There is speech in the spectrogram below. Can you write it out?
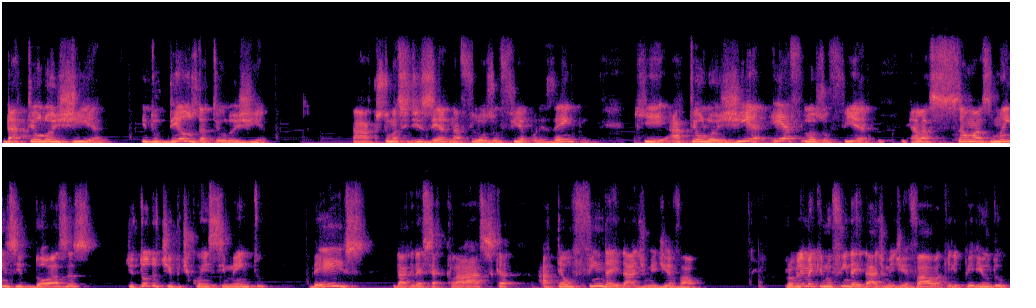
da teologia e do Deus da teologia. Ah, Costuma-se dizer na filosofia, por exemplo, que a teologia e a filosofia elas são as mães idosas de todo tipo de conhecimento, desde a Grécia clássica até o fim da Idade Medieval. O problema é que no fim da Idade Medieval, aquele período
